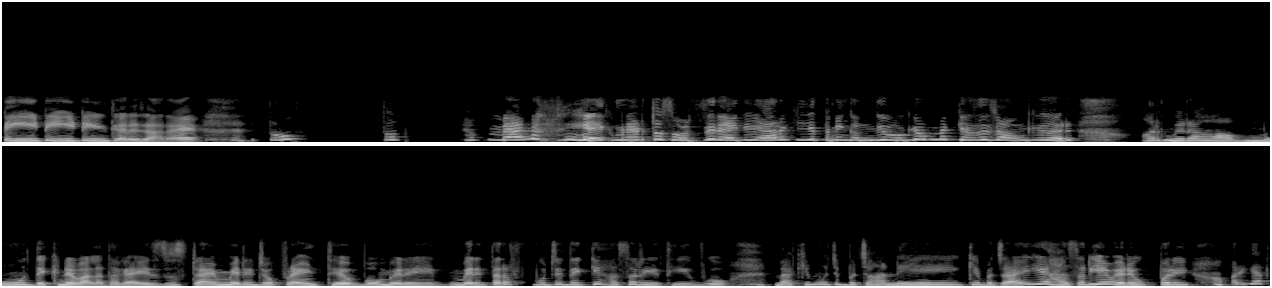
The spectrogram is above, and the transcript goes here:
टी टी टी करे जा रहा है। तो तो मैं एक मिनट तो सोचती रह गई, यार, कि इतनी गंदी होगी अब मैं कैसे जाऊँगी घर? और मेरा मुँह दिखने वाला था गाइस उस टाइम मेरे जो फ्रेंड थे, वो मेरे, मेरी तरफ़ मुझे देख के हंस रही थी, वो। मैं कि, मुझे बचाने के बजाय ये हंस रही है मेरे ऊपर ही। और यार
